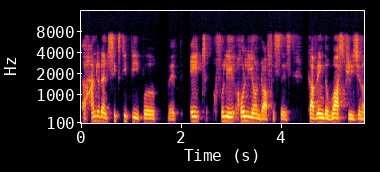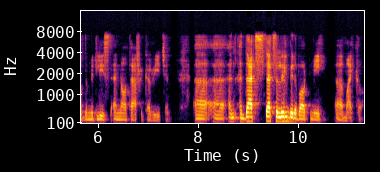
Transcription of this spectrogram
160 people with eight fully wholly owned offices covering the vast region of the Middle East and North Africa region. Uh, uh, and, and that's that's a little bit about me, uh, Michael.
